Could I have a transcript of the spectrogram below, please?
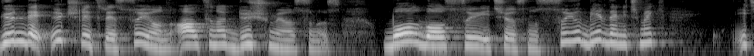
Günde 3 litre suyun altına düşmüyorsunuz. Bol bol suyu içiyorsunuz. Suyu birden içmek iç,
